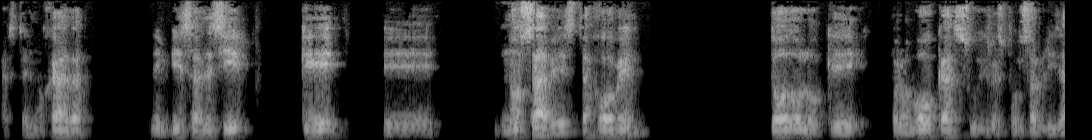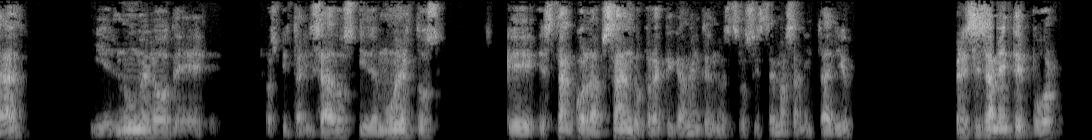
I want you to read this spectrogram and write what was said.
hasta enojada, le empieza a decir que no sabe esta joven todo lo que provoca su irresponsabilidad y el número de hospitalizados y de muertos que están colapsando prácticamente en nuestro sistema sanitario, precisamente por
